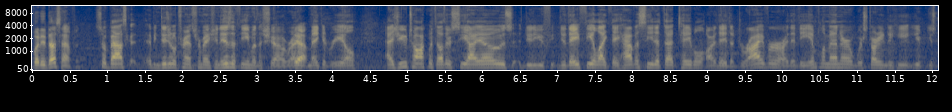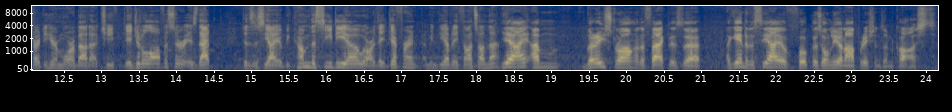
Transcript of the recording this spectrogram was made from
but it does happen. So Basket, I mean, digital transformation is a theme of the show, right? Yeah. Make it real. As you talk with other CIOs, do, you, do they feel like they have a seat at that table? Are they the driver? Are they the implementer? We're starting to hear, you start to hear more about a chief digital officer. Is that, does the CIO become the CDO? Are they different? I mean, do you have any thoughts on that? Yeah, I, am very strong on the fact is, uh, again, if the CIO focus only on operations and cost,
